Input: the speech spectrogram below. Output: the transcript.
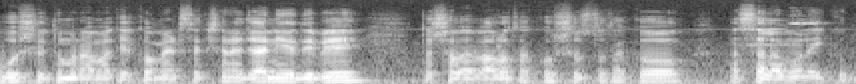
অবশ্যই তোমরা আমাকে কমেন্ট সেকশনে জানিয়ে দেবে। তো সবাই ভালো থাকো, সুস্থ থাকো। আসসালামু আলাইকুম।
